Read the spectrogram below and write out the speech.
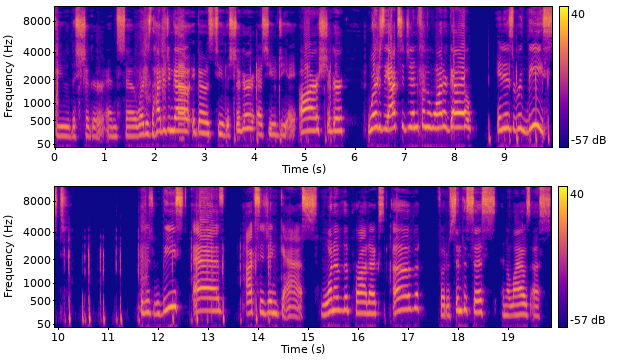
to the sugar. And so where does the hydrogen go? It goes to the sugar, S-U-G-A-R, sugar. Where does the oxygen from the water go? It is released. It is released as oxygen gas, one of the products of photosynthesis and allows us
